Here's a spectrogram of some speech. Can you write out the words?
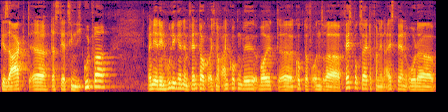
gesagt, äh, dass der ziemlich gut war. Wenn ihr den Hooligan im Fan-Talk euch noch angucken will, wollt, äh, guckt auf unserer Facebook-Seite von den Eisbären oder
